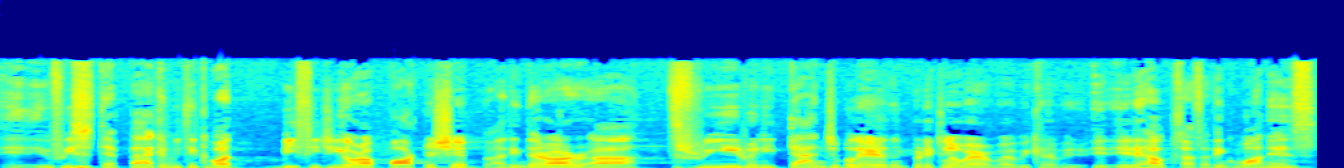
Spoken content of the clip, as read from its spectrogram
if we step back and we think about BCG or our partnership, I think there are uh, three really tangible areas in particular where, where we of it, it helps us. I think one is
